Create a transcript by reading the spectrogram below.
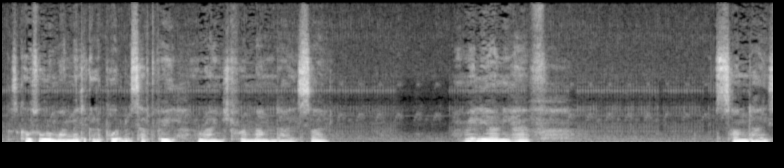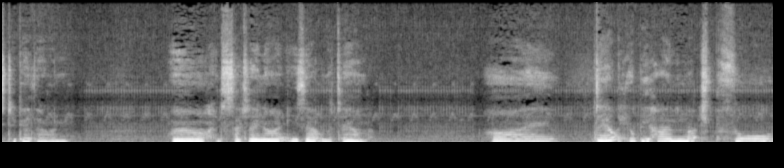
Because, of course, all of my medical appointments have to be arranged for a Monday, so I really only have Sundays together, and well, it's Saturday night, he's out on the town. I doubt he'll be home much before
